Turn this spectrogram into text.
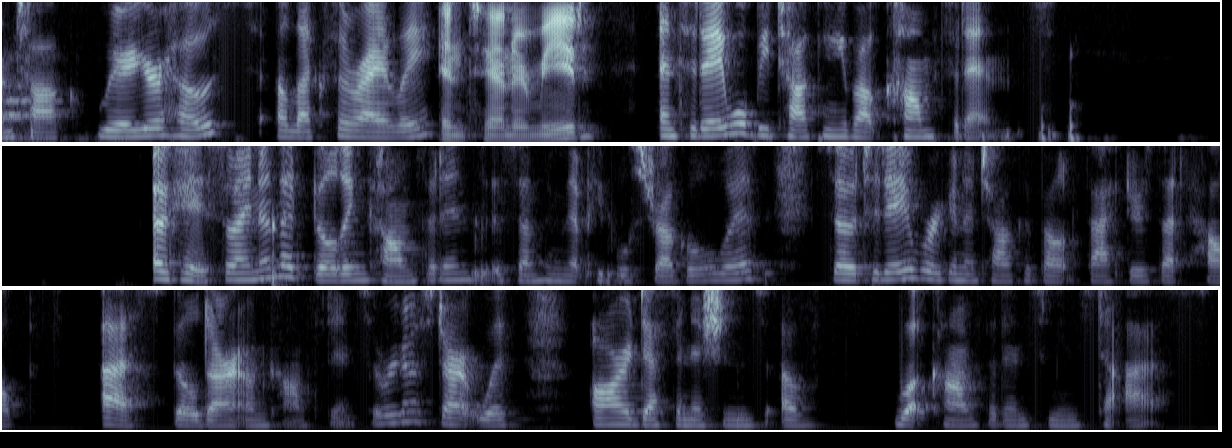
Talent Talk. We're your hosts, Alexa Riley, And Tanner Mead. and today we'll be talking about confidence. Okay, so I know that building confidence is something that people struggle with. So today we're going to talk about factors that help us build our own confidence. So we're going to start with our definitions of what confidence means to us.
